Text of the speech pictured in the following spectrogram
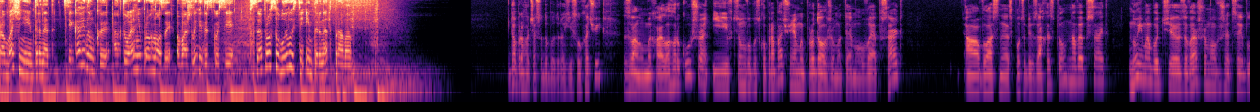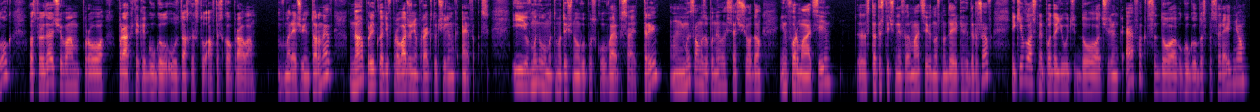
Пробачення інтернет, цікаві думки, актуальні прогнози, важливі дискусії. Все про особливості інтернет-права. Доброго часу доби, дорогі слухачі. З вами Михайло Горкуша, і в цьому випуску пробачення ми продовжимо тему веб-сайт, а власне способів захисту на веб-сайт. Ну і, мабуть, завершимо вже цей блок, розповідаючи вам про практики Google у захисту авторського права в мережі інтернет на прикладі впровадження проекту Chilling Effects. І в минулому тематичному випуску Website 3 ми з вами зупинилися щодо інформації. Е, статистичної інформації відносно деяких держав, які, власне, подають до Chilling Effects, до Google безпосередньо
